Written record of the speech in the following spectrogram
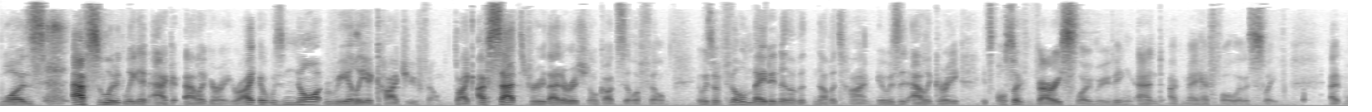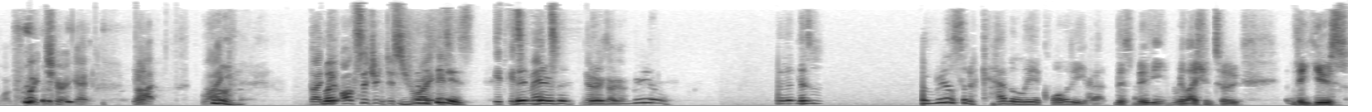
was absolutely an ag- allegory, right? It was not really a kaiju film. Like I've sat through that original Godzilla film. It was a film made in another, another time. It was an allegory. It's also very slow moving, and I may have fallen asleep at one point during it. But like, but, But the oxygen destroyer the thing is, is, it, it's there- meant. there's a, no, a real there's a real sort of cavalier quality about this movie in relation to the use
